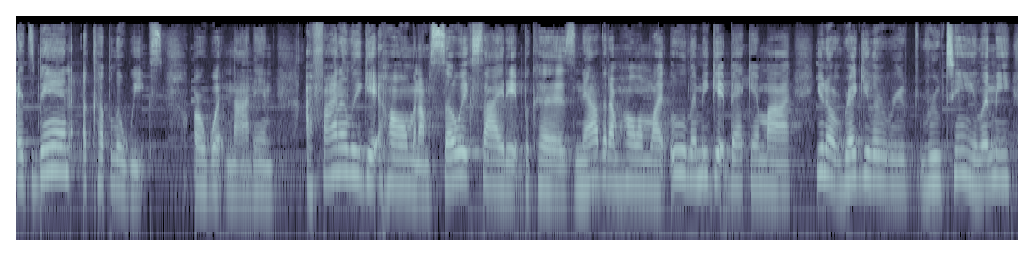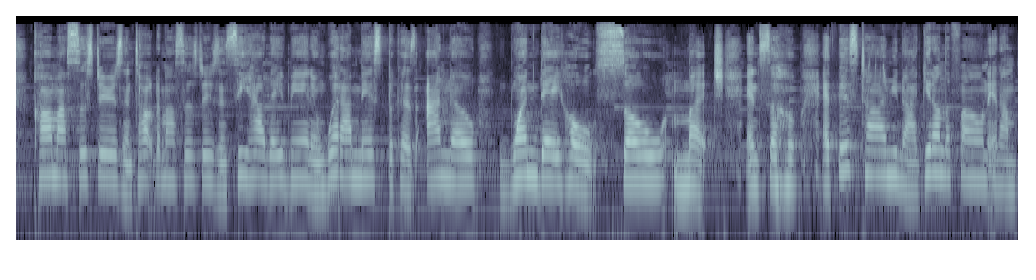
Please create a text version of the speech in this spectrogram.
it's been a couple of weeks or whatnot, and I finally get home, and I'm so excited because now that I'm home, I'm like, ooh, let me get back in my, you know, regular routine. Let me call my sisters and talk to my sisters and see how they've been and what I missed because I know one day holds so much. And so at this time, you know, I get on the phone and I'm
